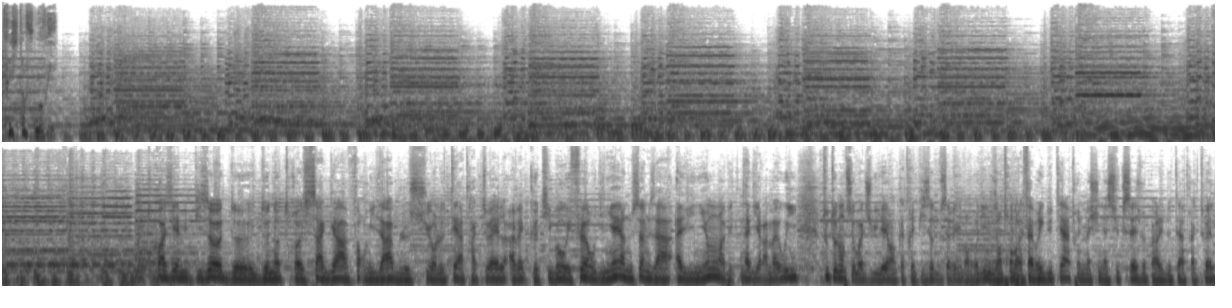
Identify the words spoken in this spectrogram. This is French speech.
Christophe Maury. Troisième épisode de notre saga formidable sur le théâtre actuel avec Thibaut et Fleur Houdinière. Nous sommes à Avignon avec Nadir Amaoui. Tout au long de ce mois de juillet, en quatre épisodes, vous savez, les vendredis, nous entrons dans la fabrique du théâtre, une machine à succès. Je veux parler de théâtre actuel.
